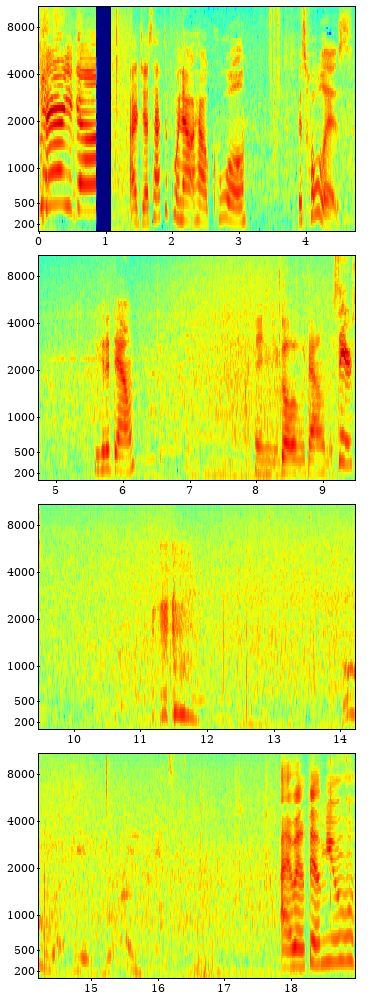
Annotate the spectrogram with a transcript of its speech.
There you go. I just have to point out how cool this hole is. You hit it down, then you go down the stairs. I will film you.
